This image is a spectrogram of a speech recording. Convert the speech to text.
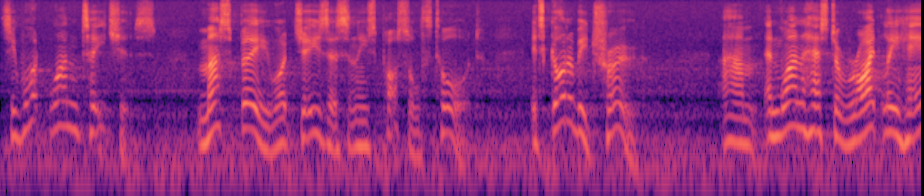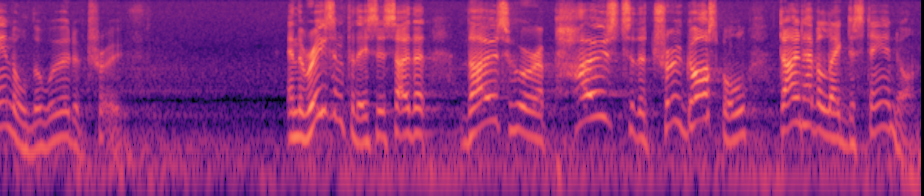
See, what one teaches must be what Jesus and his apostles taught. It's got to be true. Um, and one has to rightly handle the word of truth. And the reason for this is so that those who are opposed to the true gospel don't have a leg to stand on.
